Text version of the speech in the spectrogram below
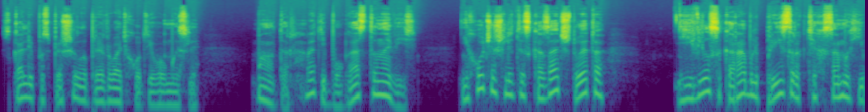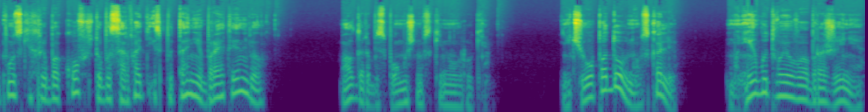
Скалли поспешила прервать ход его мысли. «Малдер, ради бога, остановись. Не хочешь ли ты сказать, что это явился корабль-призрак тех самых японских рыбаков, чтобы сорвать испытание Брайт Энвилл?» Малдер беспомощно вскинул руки. «Ничего подобного, Скалли. Мне бы твое воображение».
